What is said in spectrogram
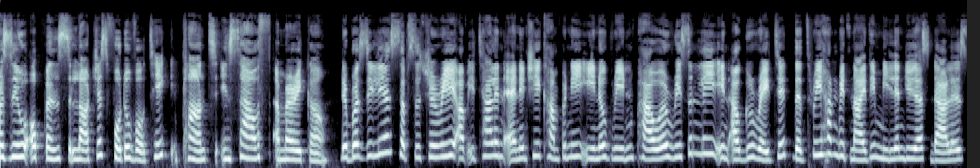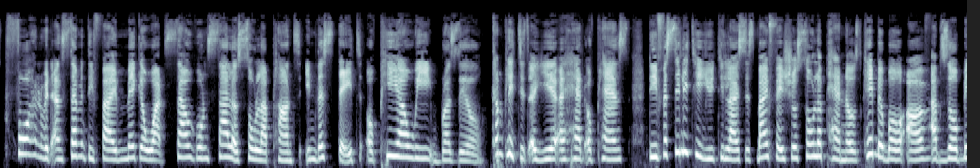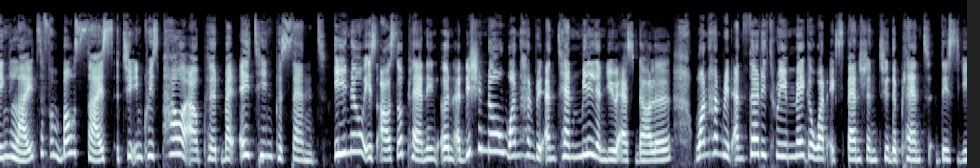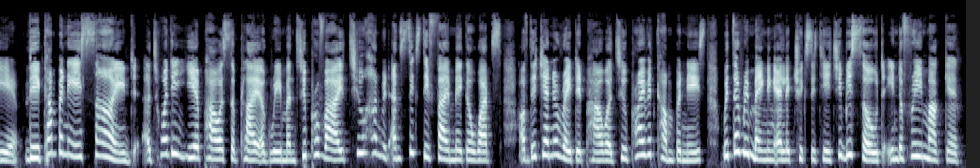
Brazil opens largest photovoltaic plant in South America. The Brazilian subsidiary of Italian energy company Enel Green Power recently inaugurated the 390 million US dollars 475 megawatt São Gonçalo solar plant in the state of Piauí, Brazil. Completed a year ahead of plans, the facility utilizes bifacial solar panels capable of absorbing light from both sides to increase power output by 18%. Enel is also planning an additional 110 million US dollar, 133 megawatt expansion to the plant this year. The company signed a 20-year power supply agreement to provide 265 megawatts of the generated power to private companies with the remaining electricity to be sold in the free market.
